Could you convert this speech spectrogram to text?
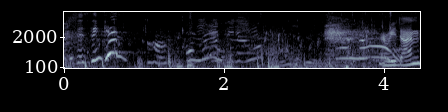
Is it sinking? Uh-huh. Oh no. Are we done?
